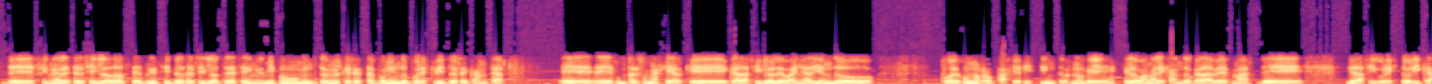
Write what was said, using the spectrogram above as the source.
de finales del siglo XII, principios del siglo XIII, en el mismo momento en el que se está poniendo por escrito ese cantar. Es, es un personaje al que cada siglo le va añadiendo pues unos ropajes distintos, ¿no? Que, que, lo van alejando cada vez más de, de la figura histórica.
